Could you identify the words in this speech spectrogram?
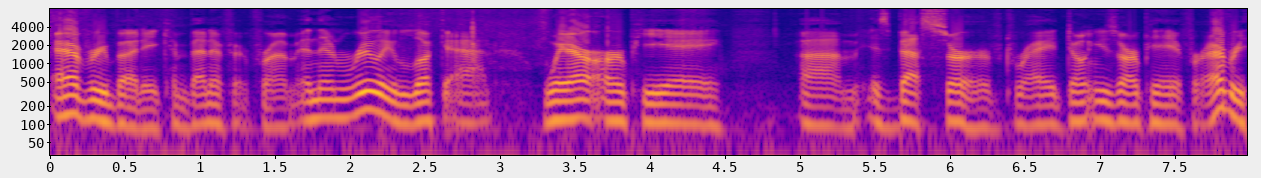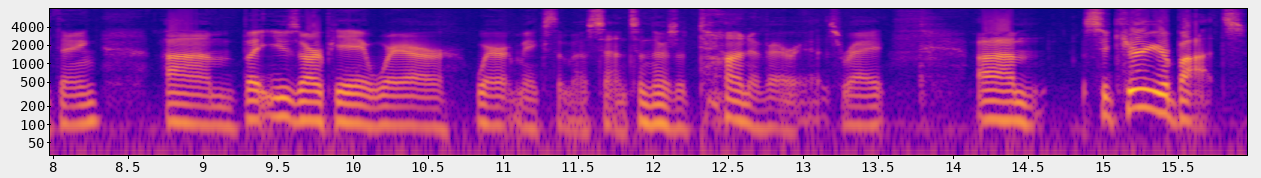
everybody can benefit from, and then really look at where RPA um, is best served, right? Don't use RPA for everything, um, but use RPA where where it makes the most sense, and there's a ton of areas, right? Um, secure your bots.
